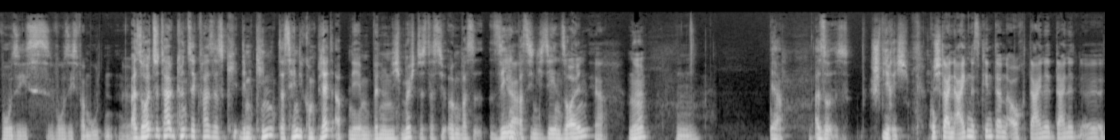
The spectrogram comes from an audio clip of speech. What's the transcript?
wo sie es, wo es vermuten. Ne? Also heutzutage könntest du ja quasi das dem Kind das Handy komplett abnehmen, wenn du nicht möchtest, dass sie irgendwas sehen, Ja. was sie nicht sehen sollen. Ja. Ne? Ja, also schwierig. Guckt dein eigenes Kind dann auch deine, deine, äh,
